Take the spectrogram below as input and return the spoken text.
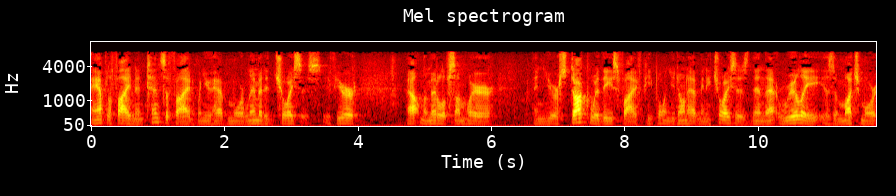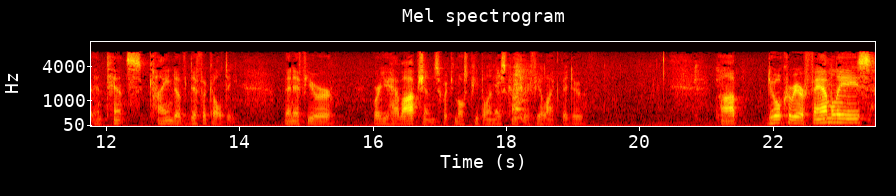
amplified and intensified when you have more limited choices. If you're out in the middle of somewhere and you're stuck with these five people and you don't have many choices, then that really is a much more intense kind of difficulty than if you're where you have options, which most people in this country feel like they do. Uh, dual career families,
